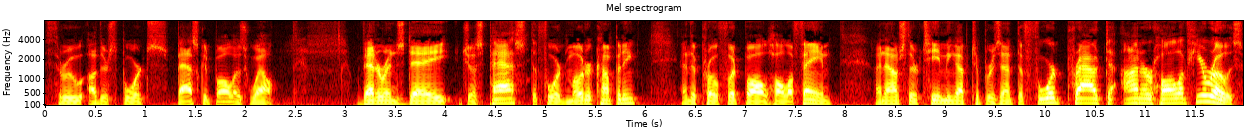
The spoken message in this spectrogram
through other sports, basketball as well. Veterans Day just passed. The Ford Motor Company and the Pro Football Hall of Fame announced they're teaming up to present the Ford Proud to Honor Hall of Heroes.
